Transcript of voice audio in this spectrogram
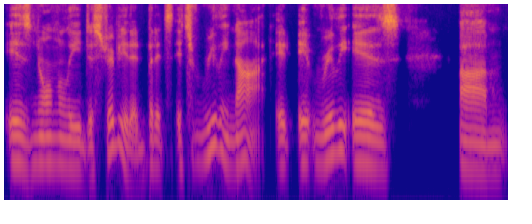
is normally distributed, but it's it's really not. It it really is um,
